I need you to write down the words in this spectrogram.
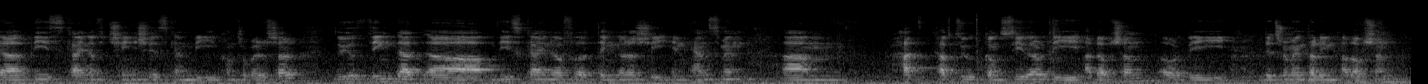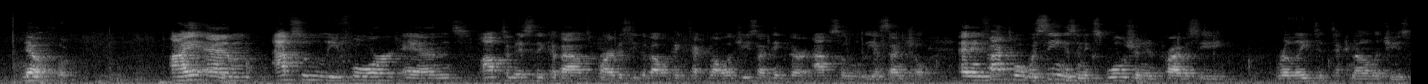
uh, these kind of changes can be controversial, do you think that uh, this kind of uh, technology enhancement um, had, have to consider the adoption or the detrimental in adoption? No. I am absolutely for and optimistic about privacy developing technologies. I think they're absolutely essential. And in fact, what we're seeing is an explosion in privacy related technologies.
